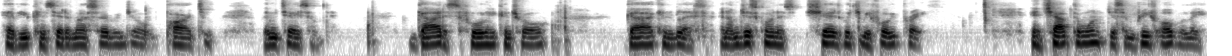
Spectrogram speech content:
Have you considered my servant Job? Part 2. Let me tell you something. God is fully in control. God can bless. And I'm just going to share this with you before we pray. In chapter 1, just a brief overlay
